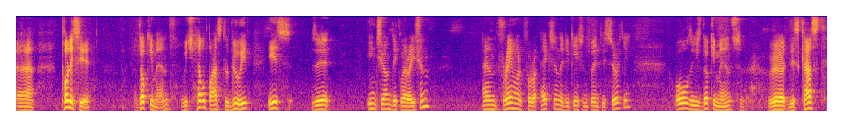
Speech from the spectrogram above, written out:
uh, policy document which help us to do it is the Incheon Declaration and Framework for Action Education 2030. All these documents were discussed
